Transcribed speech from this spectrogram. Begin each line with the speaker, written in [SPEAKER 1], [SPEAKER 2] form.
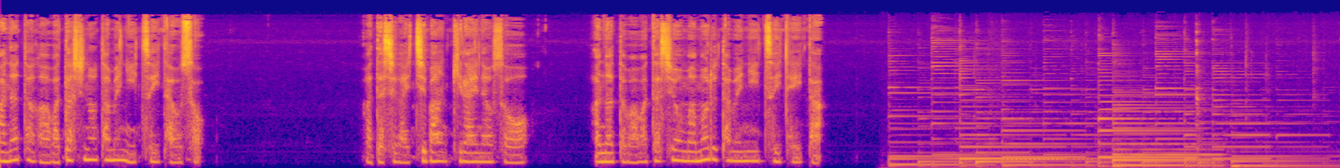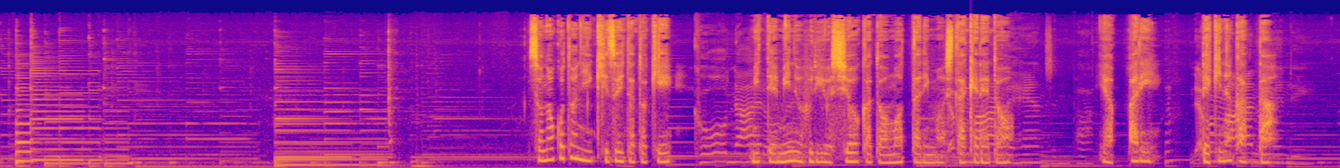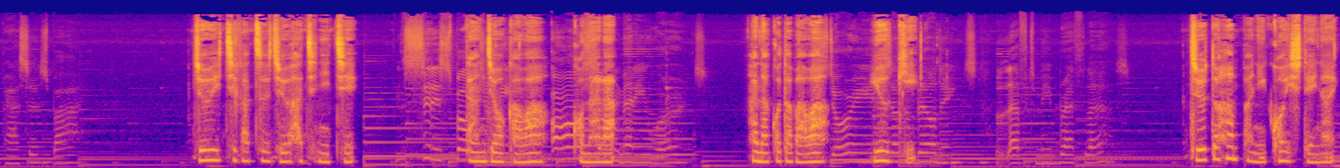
[SPEAKER 1] あなたが私のためについた嘘。私が一番嫌いな嘘を、あなたは私を守るためについていた。そのことに気づいたとき、見て見ぬふりをしようかと思ったりもしたけれど、やっぱりできなかった。11月18日、誕生花は小なら、花言葉は勇気。中途半端に恋していない。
